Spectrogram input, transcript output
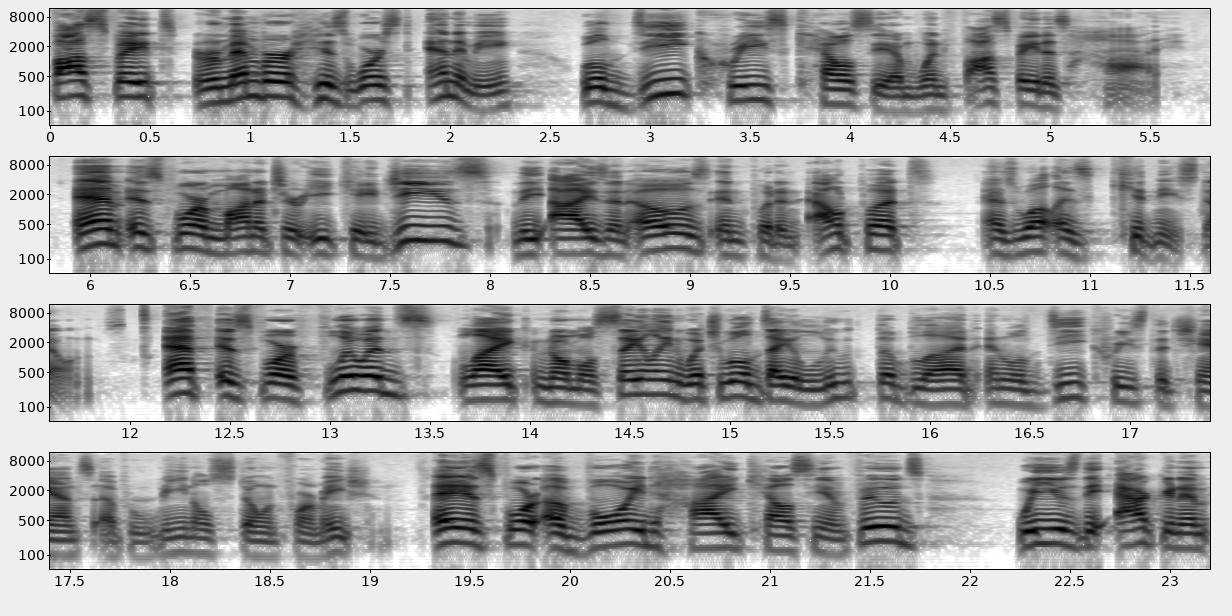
phosphate. Remember his worst enemy, will decrease calcium when phosphate is high. M is for monitor EKGs, the I's and O's, input and output, as well as kidney stones. F is for fluids like normal saline, which will dilute the blood and will decrease the chance of renal stone formation. A is for avoid high calcium foods. We use the acronym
